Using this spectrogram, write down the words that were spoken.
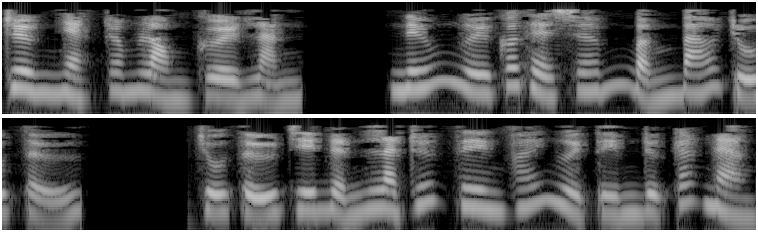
trương nhạc trong lòng cười lạnh. Nếu người có thể sớm bẩm báo chủ tử, chủ tử chỉ định là trước tiên phái người tìm được các nàng,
